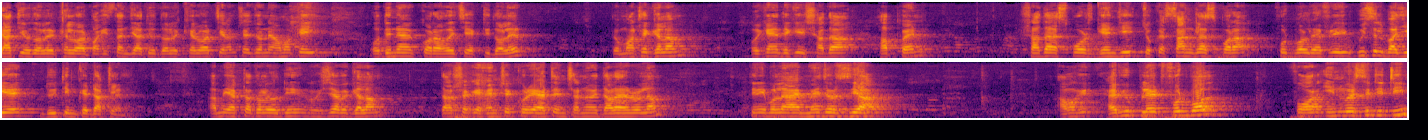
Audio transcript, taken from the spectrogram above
জাতীয় দলের খেলোয়াড়, পাকিস্তান জাতীয় দলের খেলোয়াড় ছিলাম সেই জন্য আমাকেই অধিনায়ক করা হয়েছে একটি দলের। তো মাঠে গেলাম, ওইখানে দেখি সাদা হাফ প্যান্ট সাদা স্পোর্টস গেঞ্জি, চোখে সানগ্লাস পরা ফুটবল রেফারি হুইসেল বাজিয়ে দুই টিমকে ডাকলেন। আমি একটা দলের অধিনায়ক হিসাবে গেলাম, তার সাথে হ্যান্ডশেক করে অ্যাটেনশন হয়ে দাঁড়ায় রইলাম। তিনি বললেন আই মেজর জিয়া আমাকে have you played football for university team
